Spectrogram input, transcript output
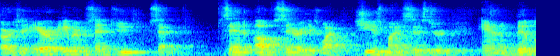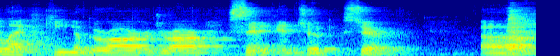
or Abraham said to said of Sarah, his wife, she is my sister, and Abimelech, king of Gerar or Gerar, sent and took Sarah. Uh,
